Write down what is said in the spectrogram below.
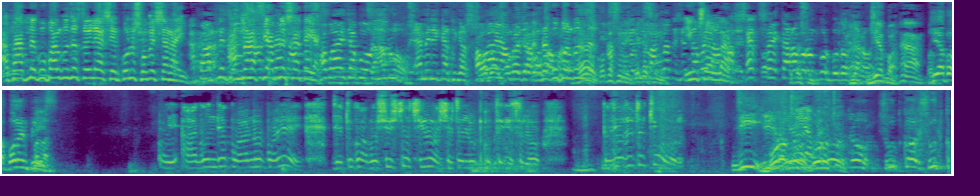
আপা আপনি গোপালগঞ্জে চলে আসেন কোনো সমস্যা নাই আমরা আছি আপনার সাথে সবাই যাব ইউরোপ আমেরিকা থেকে সবাই আমরা যাব। আমরা গোপালগঞ্জে কথা শুনি কথা শুনি ইনশাআল্লাহ। স্বেচ্ছায় কারাবরণ করব দরকার জি আপা হ্যাঁ জি আপা বলেন প্লিজ ওই আগুন দিয়ে পোড়ানোর পরে যেটুকু অবশিষ্ট ছিল সেটা লুট করতে গেছিল। তো চোর। জি বড় চোর বড় চোর। সুদ কর সুদ কর।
